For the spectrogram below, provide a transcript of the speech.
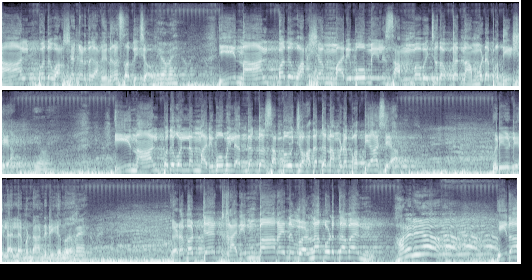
നാൽപ്പത് വർഷം കിടന്ന് കറങ്ങി. നിങ്ങൾ ശ്രദ്ധിച്ചോ? ഈ നാൽപ്പത് വർഷം മരുഭൂമിയിൽ സംഭവിച്ചതൊക്കെ നമ്മുടെ പ്രതീക്ഷയാണ് ഈ നാൽപ്പത് കൊല്ലം മരുഭൂമിയിൽ എന്തൊക്കെ സംഭവിച്ചോ അതൊക്കെ നമ്മുടെ പ്രത്യാശയാ. പിടികിട്ടിയില്ല അല്ലേ മിണ്ടാണ്ടിരിക്കുന്നത് ഇടപെട്ട് ഇടപെട്ട് കരിമ്പാറന്ന് വെള്ളം കൊടുത്തവൻ. ഇതോ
